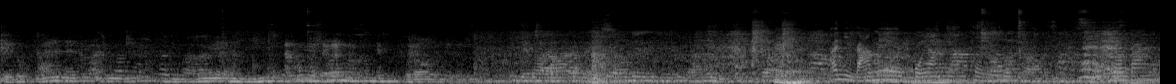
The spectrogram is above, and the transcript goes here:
데도 다른 데도 아니 남의 고양이한테는 그런 거 하는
